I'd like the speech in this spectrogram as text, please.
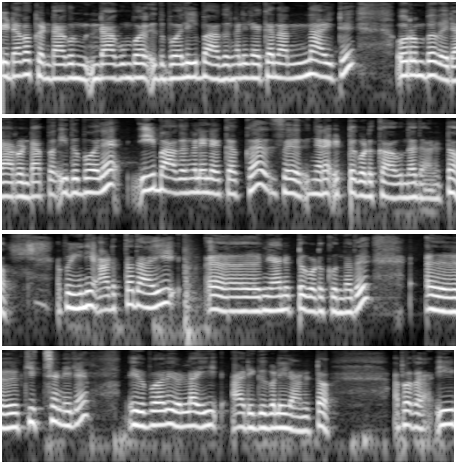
വിടവൊക്കെ ഉണ്ടാകും ഉണ്ടാകുമ്പോൾ ഇതുപോലെ ഈ ഭാഗങ്ങളിലൊക്കെ നന്നായിട്ട് ഉറുമ്പ് വരാറുണ്ട്. അപ്പോൾ ഇതുപോലെ ഈ ഭാഗങ്ങളിലേക്കൊക്കെ ഇങ്ങനെ ഇട്ട് കൊടുക്കുക കൊടുക്കാവുന്നതാണ് കേട്ടോ അപ്പോൾ ഇനി അടുത്തതായി ഞാൻ ഇട്ട് കൊടുക്കുന്നത് കിച്ചണിലെ ഇതുപോലെയുള്ള ഈ അരികുകളിലാണ് കേട്ടോ അപ്പോൾ അതാ ഈ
